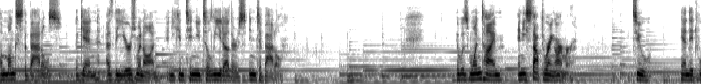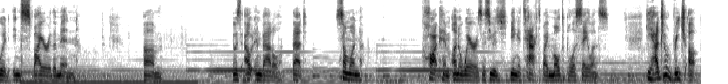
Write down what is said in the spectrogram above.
amongst the battles, again, as the years went on, and he continued to lead others into battle. It was one time and he stopped wearing armor. Two, and it would inspire the men. Um, it was out in battle that someone caught him unawares as he was being attacked by multiple assailants. He had to reach up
